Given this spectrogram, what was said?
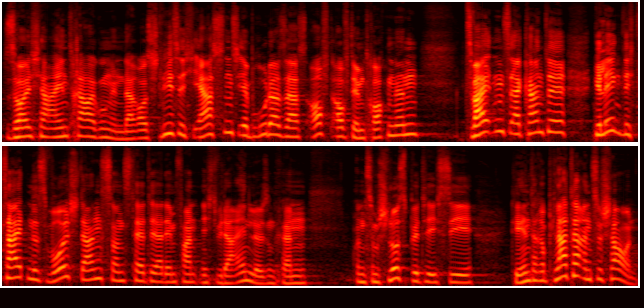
solcher Eintragungen. Daraus schließe ich erstens, ihr Bruder saß oft auf dem Trockenen. Zweitens, er kannte gelegentlich Zeiten des Wohlstands, sonst hätte er den Pfand nicht wieder einlösen können. Und zum Schluss bitte ich Sie, die hintere Platte anzuschauen.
